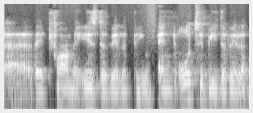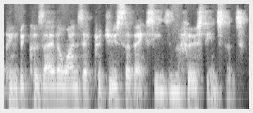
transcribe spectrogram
uh, that pharma is developing and ought to be developing because they're the ones that produce the vaccines in the first instance.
